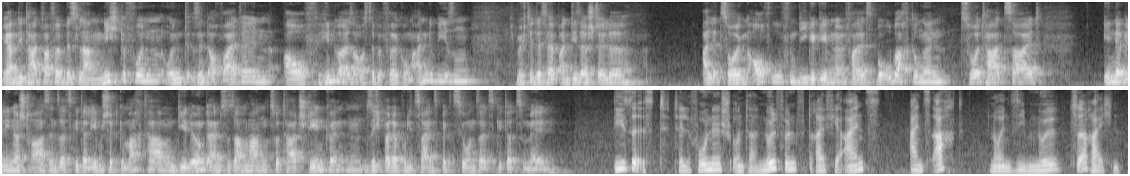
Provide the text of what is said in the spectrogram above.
Wir haben die Tatwaffe bislang nicht gefunden und sind auch weiterhin auf Hinweise aus der Bevölkerung angewiesen. Ich möchte deshalb an dieser Stelle alle Zeugen aufrufen, die gegebenenfalls Beobachtungen zur Tatzeit in der Berliner Straße in Salzgitter-Lebenstedt gemacht haben, die in irgendeinem Zusammenhang zur Tat stehen könnten, sich bei der Polizeiinspektion Salzgitter zu melden. Diese ist telefonisch unter 05341 18 970 zu erreichen.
